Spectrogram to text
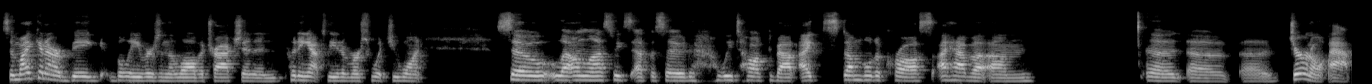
So Mike and I are big believers in the law of attraction and putting out to the universe what you want. So on last week's episode, we talked about I stumbled across I have a um a, a, a journal app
